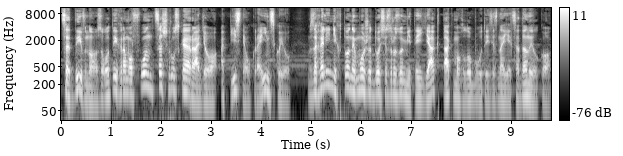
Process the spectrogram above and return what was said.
Це дивно, золотий грамофон це ж русське радіо, а пісня українською. Взагалі ніхто не може досі зрозуміти, як так могло бути, зізнається Данилко.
